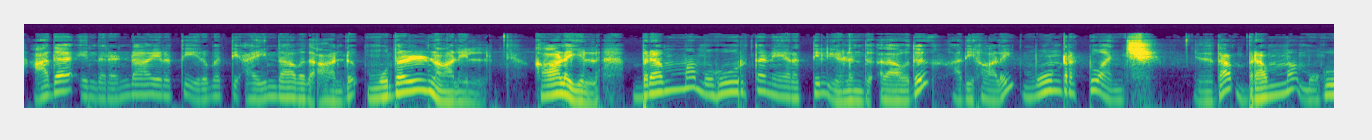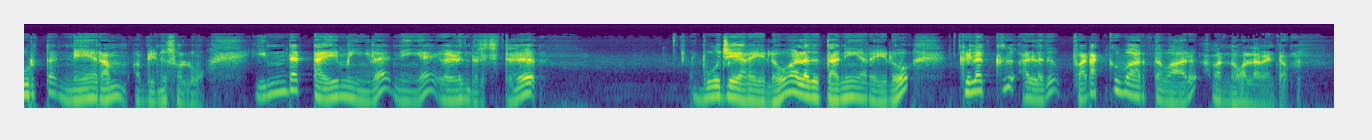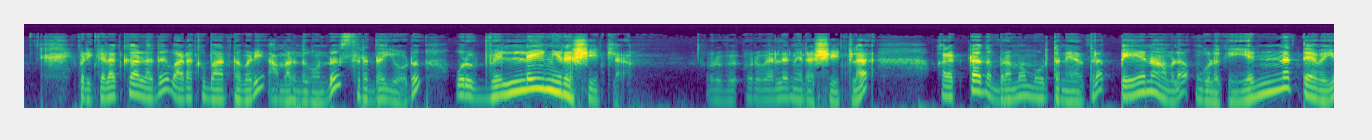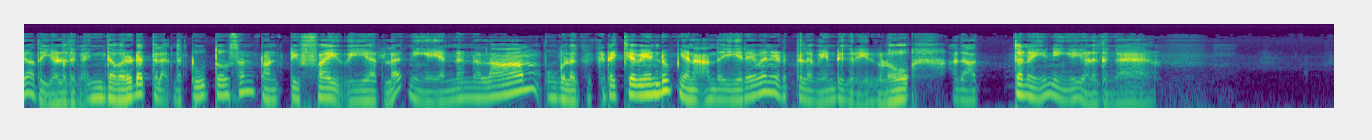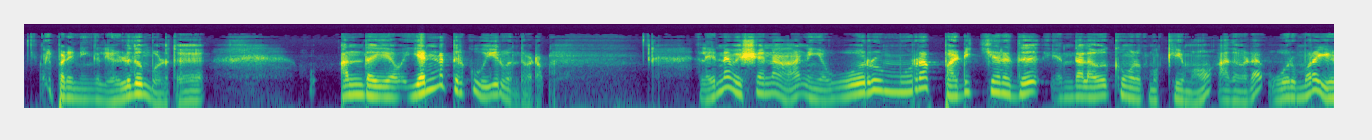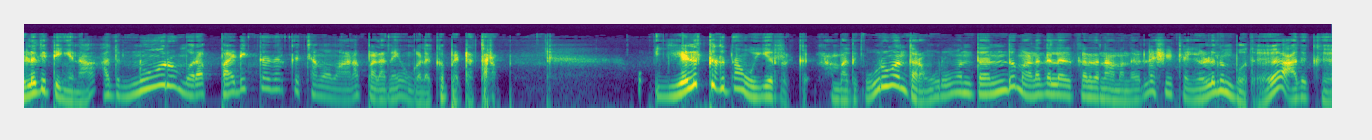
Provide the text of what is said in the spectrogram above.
அதை இந்த ரெண்டாயிரத்தி இருபத்தி ஐந்தாவது ஆண்டு முதல் நாளில் காலையில் பிரம்ம முகூர்த்த நேரத்தில் எழுந்து அதாவது அதிகாலை மூன்று டு அஞ்சு. இதுதான் பிரம்ம முகூர்த்த நேரம் அப்படின்னு சொல்லுவோம். இந்த டைமிங்கில் நீங்கள் எழுந்திரிச்சிட்டு பூஜை அறையிலோ அல்லது தனி அறையிலோ கிழக்கு அல்லது வடக்கு பார்த்தவாறு அமர்ந்து கொள்ள வேண்டும். இப்படி கிழக்கு அல்லது வடக்கு பார்த்தபடி அமர்ந்து கொண்டு சிரத்தையோடு ஒரு வெள்ளை நிற ஷீட்டில் ஒரு ஒரு வெள்ளை நிற ஷீட்டில் கரெக்டாக அந்த பிரம்மமூர்த்த நேரத்தில் பேனாவில் உங்களுக்கு என்ன தேவையோ அதை எழுதுங்க. இந்த வருடத்தில் இந்த டூ தௌசண்ட் டுவெண்ட்டி ஃபைவ் இயரில் நீங்கள் என்னென்னலாம் உங்களுக்கு கிடைக்க வேண்டும் என அந்த இறைவன் இடத்துல வேண்டுகிறீர்களோ அது அத்தனையும் நீங்கள் எழுதுங்க. இப்படி நீங்கள் எழுதும் பொழுது அந்த எண்ணத்திற்கு உயிர் வந்துவிடும். அதில் என்ன விஷயம்னா நீங்கள் ஒரு முறை படிக்கிறது எந்த அளவுக்கு உங்களுக்கு முக்கியமோ அதை விட ஒரு முறை எழுதிட்டீங்கன்னா அது நூறு முறை படித்ததற்கு சமமான பலனை உங்களுக்கு பெற்றுத்தரும். எழுத்துக்கு தான் உயிர் இருக்குது நம்ம அதுக்கு உருவம் தரோம். உருவம் தந்து மனதில் இருக்கிறத நாம் அந்த வெள்ள ஷீட்டில் எழுதும்போது அதுக்கு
